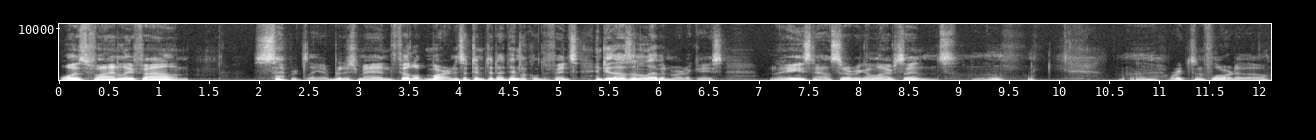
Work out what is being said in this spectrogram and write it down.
was finally found. Separately, a British man, Philip Martin's attempted identical defense in 2011 murder case. He's now serving a life sentence. Oh. Uh, works in Florida, though.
